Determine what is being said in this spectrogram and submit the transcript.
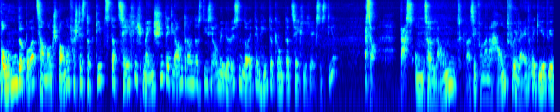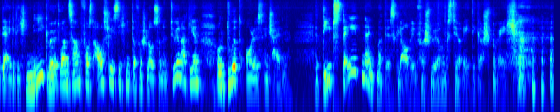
wunderbar zusammengespannt? Verstehst du, da gibt es tatsächlich Menschen, die glauben daran, dass diese ominösen Leute im Hintergrund tatsächlich existieren? Also, dass unser Land quasi von einer Handvoll Leuten regiert wird, die eigentlich nie gewählt worden sind, fast ausschließlich hinter verschlossenen Türen agieren und dort alles entscheiden. Deep State nennt man das, glaube ich, im Verschwörungstheoretiker-Sprech.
